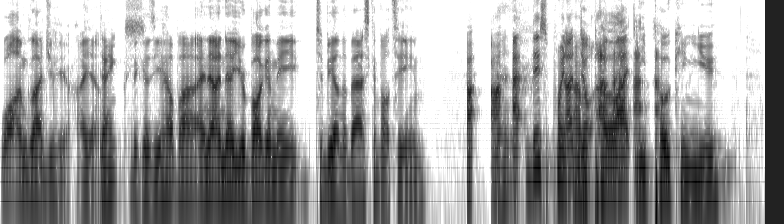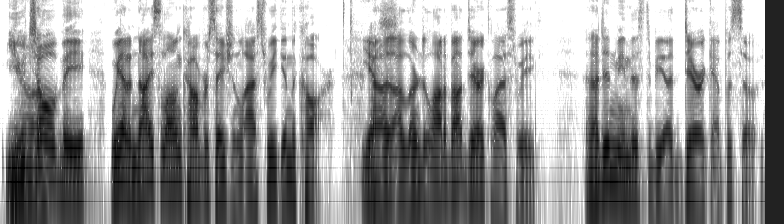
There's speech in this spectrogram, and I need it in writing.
Well, I'm glad you're here. I am. Thanks. Because you help out. And I know you're bugging me to be on the basketball team. I, I, at this point, I I'm don't- I- I- politely poking you. You, know? told me we had a nice long conversation last week in the car. Yes. And I, I learned a lot about Derek last week. And I didn't mean this to be a Derek episode.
